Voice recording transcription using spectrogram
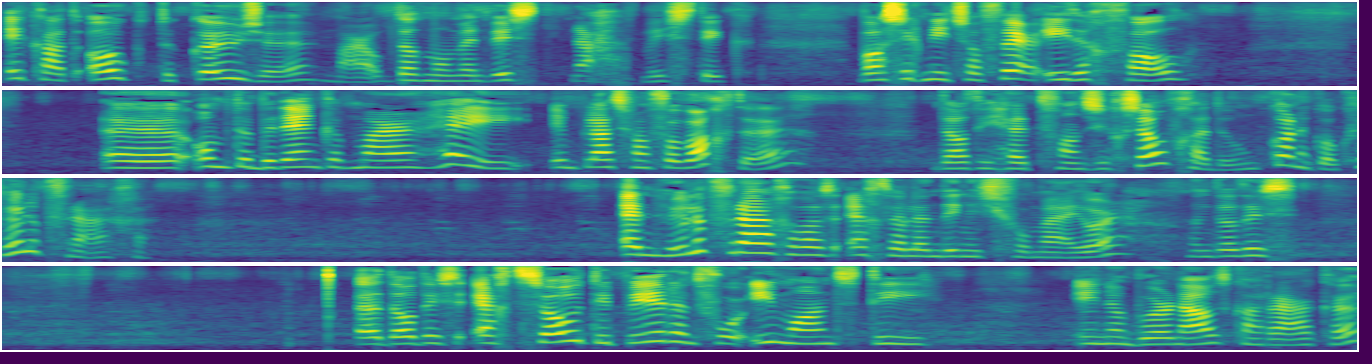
ik had ook de keuze, maar op dat moment wist, nou, wist ik, was ik niet zo ver in ieder geval, uh, om te bedenken, maar hey, in plaats van verwachten dat hij het van zichzelf gaat doen, kan ik ook hulp vragen. En hulp vragen was echt wel een dingetje voor mij hoor. Want dat is, uh, dat is echt zo typerend voor iemand die in een burn-out kan raken.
